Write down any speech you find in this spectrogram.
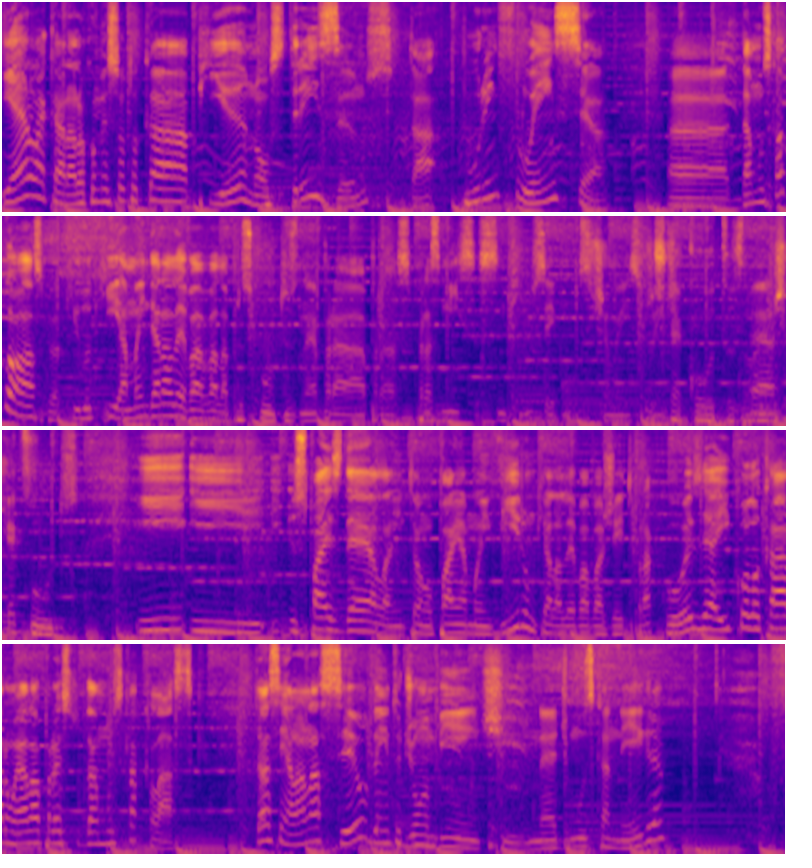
E ela, cara, ela começou a tocar piano aos três anos, tá? Por influência uh, da música gospel, aquilo que a mãe dela levava lá pros cultos, né? Pra, pras, pras missas, enfim, não sei como se chama isso. Acho gente. que é cultos, não é, Acho cultos. que é cultos. E, e, e, os pais dela, então, o pai e a mãe viram que ela levava jeito pra coisa e aí colocaram ela para estudar música clássica. Então, assim, ela nasceu dentro de um ambiente né, de música negra,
